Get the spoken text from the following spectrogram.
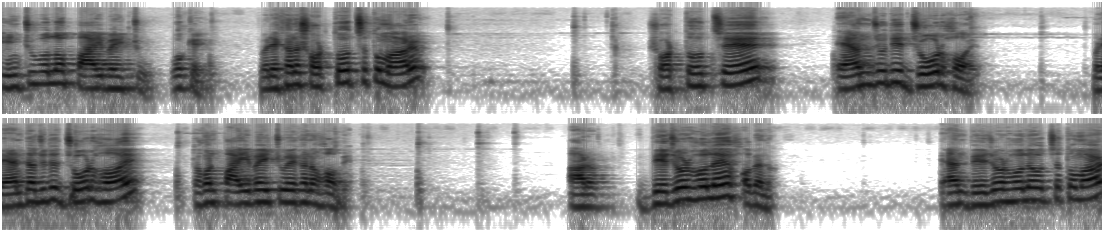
into হলো পাই বাই টু ওকে এবার এখানে শর্ত হচ্ছে তোমার, শর্ত হচ্ছে এন যদি জোর হয় মানে এনটা যদি জোর হয়, তখন পাই বাই টু এখানে হবে। আর বেজোর হলে হবে না। এন বেজোর হলে হচ্ছে তোমার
